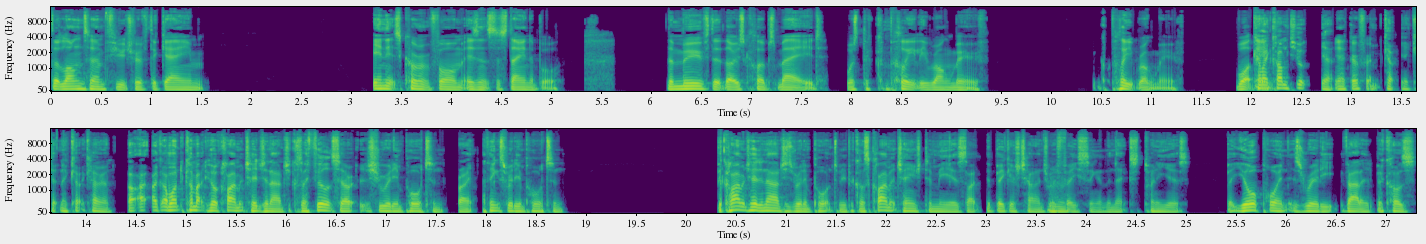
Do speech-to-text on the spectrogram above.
the long-term future of the game in its current form isn't sustainable. The move that those clubs made was the completely wrong move. Complete wrong move. What Can they, I come to your, yeah? Yeah, go for it. Ca- yeah, ca- ca- Carry on. I, I, want to come back to your climate change analogy because I feel it's actually really important, right? I think it's really important. The climate change analogy is really important to me because climate change to me is like the biggest challenge we're Mhm. facing in the next 20 years. But your point is really valid because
